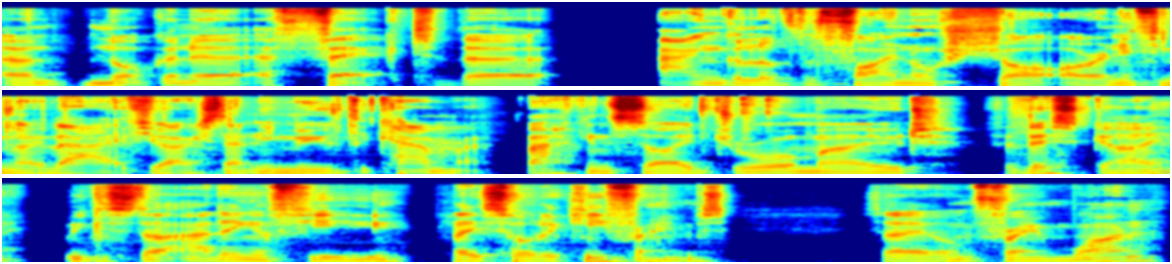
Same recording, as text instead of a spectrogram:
are not going to affect the angle of the final shot or anything like that if you accidentally move the camera. Back inside draw mode for this guy, we can start adding a few placeholder keyframes. So on frame one,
